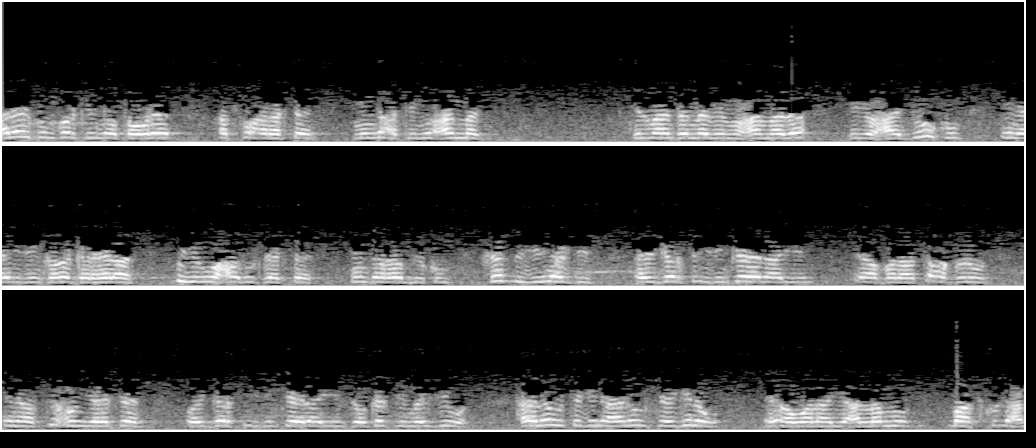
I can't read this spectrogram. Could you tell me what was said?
عليكم كركي نطورات أطفع ركتين من نعتي محمد. كلمة النبي محمد. يحاجوكم tawreed ad ku aragteen min nacti muxamed tilmaanta nebi muxameda liyuxaajuukum inay idinkaga gar helaan bihi waxaad u sheegteen cinda rabbikum rabbigiin agtiis ay garta idinka helayiin ee afalaa tacqiluun inaad si xun yeesheen oy garta idinka helayiin soo ka simaysi wa hana u tegina hana u sheegina ee awalaa yaclamuun baas ku dhex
